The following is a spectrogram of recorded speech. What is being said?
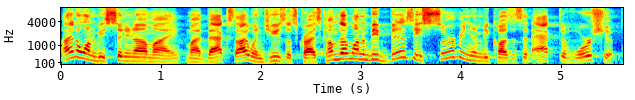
I don't want to be sitting on my, my backside when Jesus Christ comes. I want to be busy serving Him because it's an act of worship.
